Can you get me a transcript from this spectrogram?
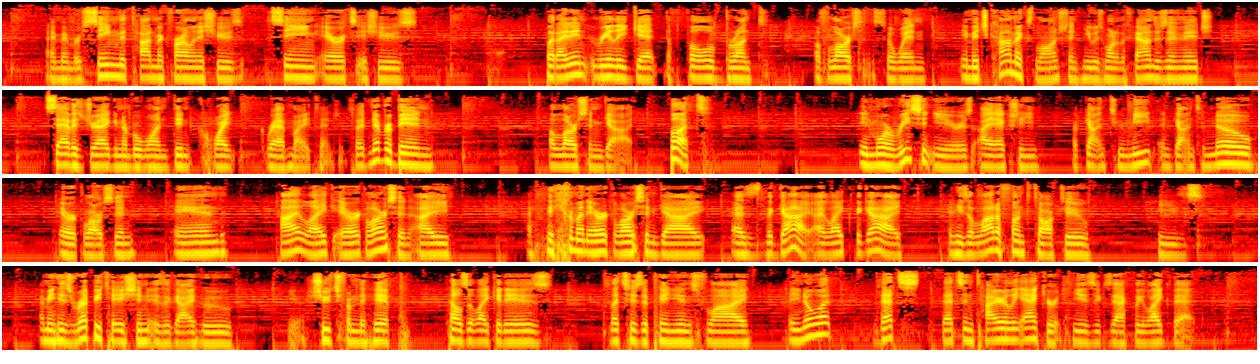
I remember seeing the Todd McFarlane issues, seeing Erik's issues, but I didn't really get the full brunt of Larsen. So when Image Comics launched, and he was one of the founders of Image, Savage Dragon number one didn't quite grab my attention. So I've never been a Larsen guy. But in more recent years, I actually have gotten to meet and gotten to know Erik Larsen, and I like Erik Larsen. I I think I'm an Erik Larsen guy as the guy. I like the guy, and he's a lot of fun to talk to. He's, I mean, his reputation is a guy who, you know, shoots from the hip, tells it like it is, lets his opinions fly, and you know what? That's that's entirely accurate. He is exactly like that.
